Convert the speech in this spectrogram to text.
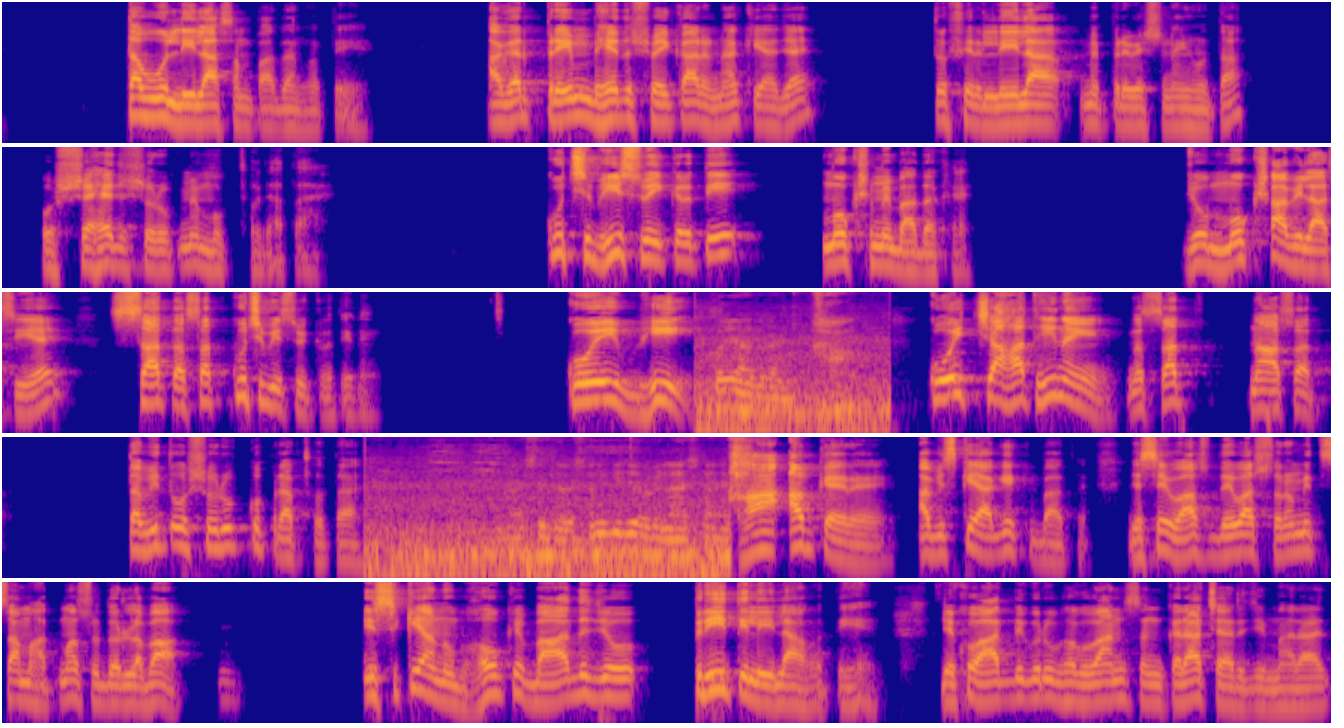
तब वो लीला संपादन होती है। अगर प्रेम भेद स्वीकार न किया जाए तो फिर लीला में प्रवेश नहीं होता वो सहज स्वरूप में मुक्त हो जाता है। कुछ भी स्वीकृति मोक्ष में बाधक है। जो मोक्षाभिलाषी है सत असत कुछ भी स्वीकृति नहीं। कोई भी कोई आग्रह कोई चाहत ही नहीं न सत न असत। तभी तो स्वरूप को प्राप्त होता है। दर्शन की जो अभिलाषा है। हाँ अब कह रहे हैं। अब इसके आगे की बात है। जैसे वासुदेवा श्रमित सा महात्मा सुदुर्लभा इसके अनुभव के बाद जो प्रीति लीला होती है। देखो आद्य गुरु भगवान शंकराचार्य जी महाराज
